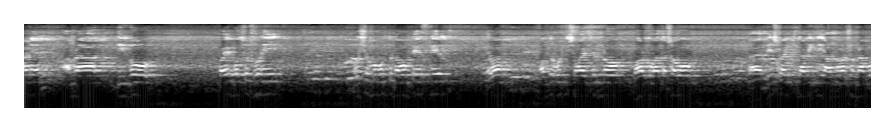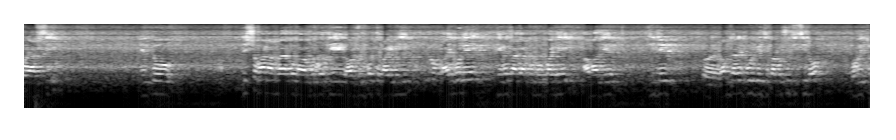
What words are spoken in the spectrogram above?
জানেন, আমরা দীর্ঘ কয়েক বছর ধরে বৈষম্যমুক্ত নবম পে স্কেল এবং অন্তর্বর্তী সময়ের জন্য ভারত ভাতা সহ বেশ কয়েকটি দাবিতে আন্দোলন সংগ্রাম করে আসছি। কিন্তু দৃশ্যমান আমরা কোনো অগ্রগতি অর্জন করতে পারিনি। তাই বলে থেমে থাকার কোনো উপায় নেই। আমাদের ঈদের রমজানের পূর্বে যে কর্মসূচি ছিল, পবিত্র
